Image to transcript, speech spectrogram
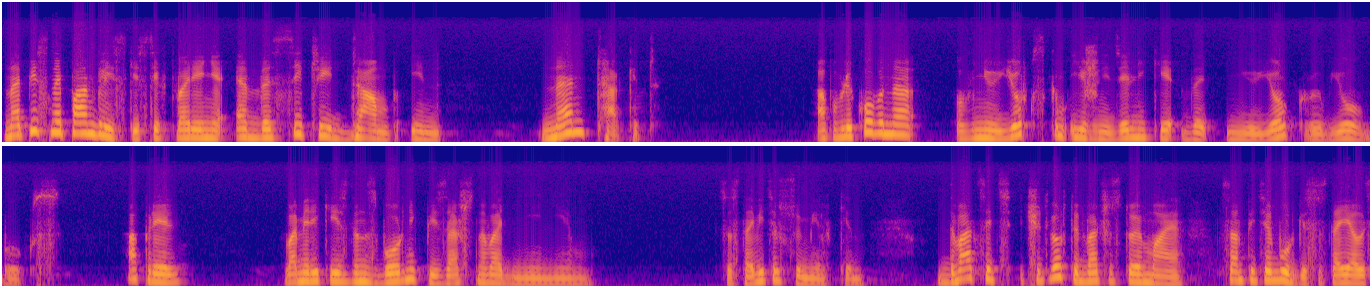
Написанное по-английски стихотворение «At the City Dump in Nantucket» опубликовано в нью-йоркском еженедельнике The New York Review of Books. Апрель. В Америке издан сборник «Пейзаж с наводнением». Составитель Сумеркин. 24-26 мая. В Санкт-Петербурге состоялась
